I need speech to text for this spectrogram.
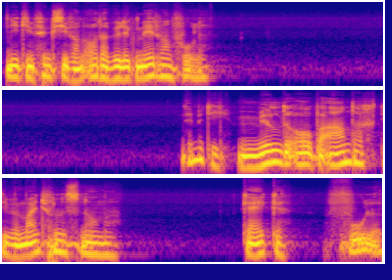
Niet in functie van, oh, daar wil ik meer van voelen. Nee, met die milde open aandacht die we mindfulness noemen. Kijken, voelen.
